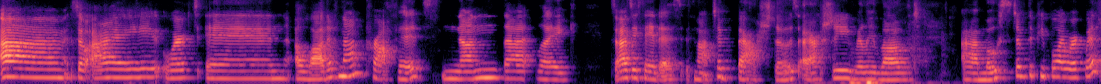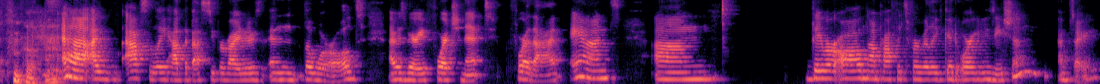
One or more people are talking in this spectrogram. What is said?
Um, so I worked in a lot of nonprofits, none that like, so as I say this, it's not to bash those. I actually really loved uh, most of the people I work with. uh, I absolutely had the best supervisors in the world. I was very fortunate for that. And um, they were all nonprofits for really good organization. I'm sorry,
